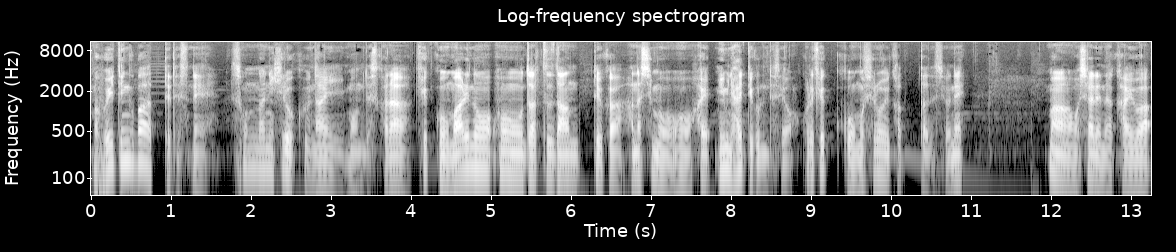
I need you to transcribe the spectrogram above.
まあ、ウェイティングバーってですねそんなに広くないもんですから結構周りの雑談っていうか話も耳に入ってくるんですよ。これ結構面白かったですよね。まあおしゃれな会話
